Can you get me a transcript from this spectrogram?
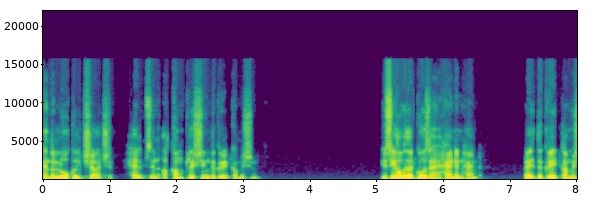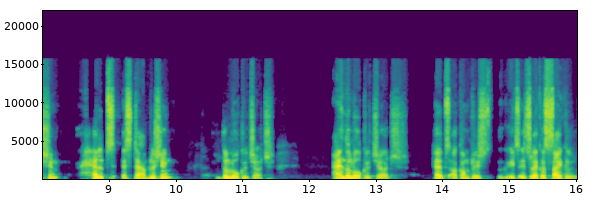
and the local church helps in accomplishing the Great Commission. You see how that goes hand in hand, right? The Great Commission helps establishing the local church, and the local church helps accomplish. It's it's like a cycle.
